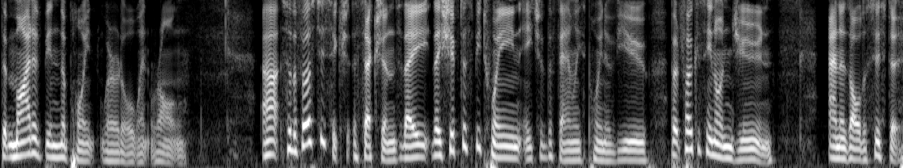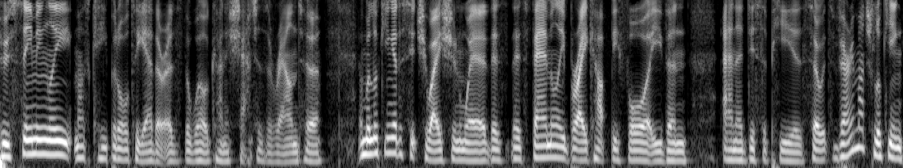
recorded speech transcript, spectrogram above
that might have been the point where it all went wrong. Uh, so the first two sec- sections they they shift us between each of the family's point of view, but focus in on June, Anna's older sister, who seemingly must keep it all together as the world kind of shatters around her. And we're looking at a situation where there's there's family breakup before even Anna disappears. So it's very much looking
